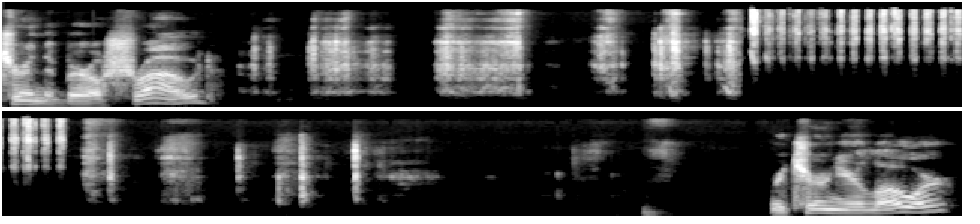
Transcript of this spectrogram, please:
Return the barrel shroud. Return your lower.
